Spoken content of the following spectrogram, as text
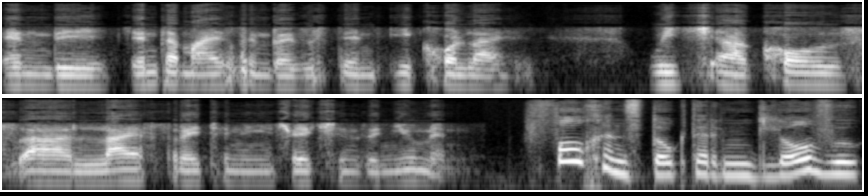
and the gentamicin-resistant E. coli, which uh, cause uh, life-threatening infections in humans. Volgens dokter Ndlovu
